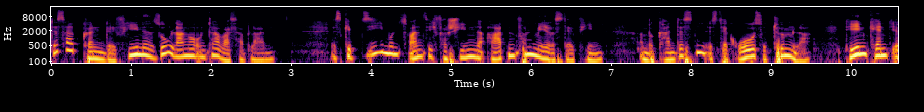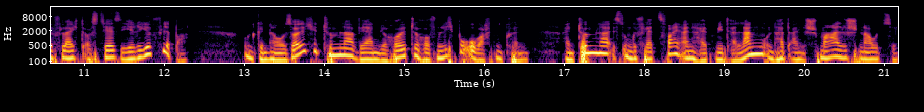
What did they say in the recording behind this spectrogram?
Deshalb können Delfine so lange unter Wasser bleiben. Es gibt 27 verschiedene Arten von Meeresdelfinen. Am bekanntesten ist der große Tümmler. Den kennt ihr vielleicht aus der Serie Flipper. Und genau solche Tümmler werden wir heute hoffentlich beobachten können. Ein Tümmler ist ungefähr zweieinhalb Meter lang und hat eine schmale Schnauze,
